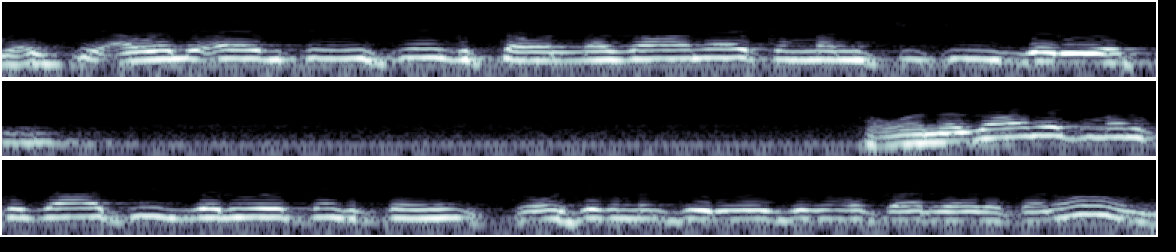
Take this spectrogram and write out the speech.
گوشتی اولی عیب تی اشیاں کہ تو نزانے کہ من چی چیز ضرورت ہے؟ تو نظانے کہ من کجا چیز ضرورت ہے کہ تو شک من تی روزی کو مقرر کروں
